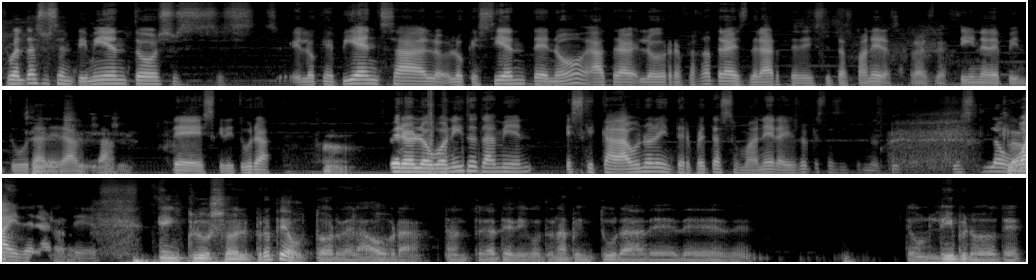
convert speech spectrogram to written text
suelta sus sentimientos, lo que piensa, lo, que siente, ¿no? lo refleja a través del arte de distintas maneras, a través de cine, de pintura, de danza, de escritura. Ah. Pero lo bonito también es que cada uno lo interpreta a su manera, y es lo que estás diciendo tú. Es lo guay del arte. E incluso el propio autor de la obra, tanto ya te digo, de una pintura, de, de, un libro, de,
